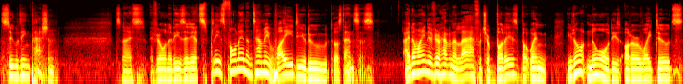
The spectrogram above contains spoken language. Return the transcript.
soothing passion. It's nice. If you're one of these idiots, please phone in and tell me why do you do those dances. I don't mind if you're having a laugh with your buddies, but when you don't know these other white dudes,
